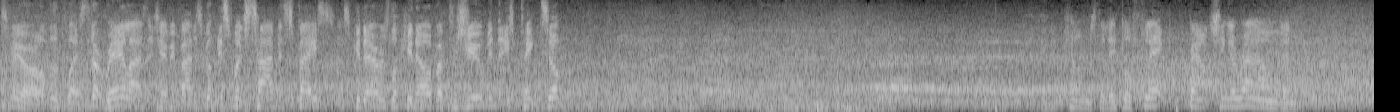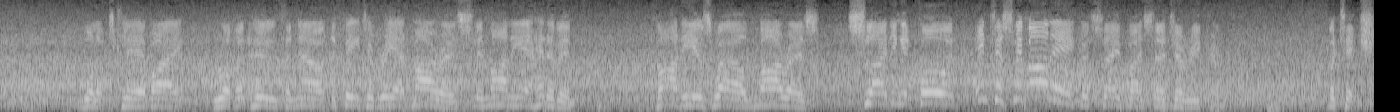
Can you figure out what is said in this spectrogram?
Sevilla all over the place. They don't realise that Jamie Vardy's got this much time and space. Escudero's looking over, presuming that he's picked up. Here it comes, the little flick, bouncing around and walloped clear by Robert Huth. And now at the feet of Riyad Mahrez, Slimani ahead of him. Vardy as well, Mahrez sliding it forward into Slimani. Good save by Sergio Rico. Vutic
